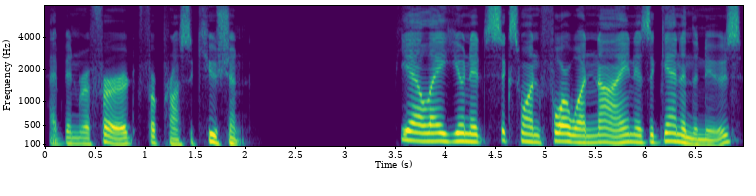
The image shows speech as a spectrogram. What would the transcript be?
had been referred for prosecution. PLA Unit 61419 is again in the news,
